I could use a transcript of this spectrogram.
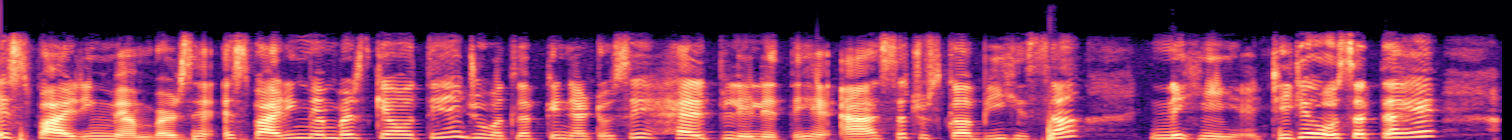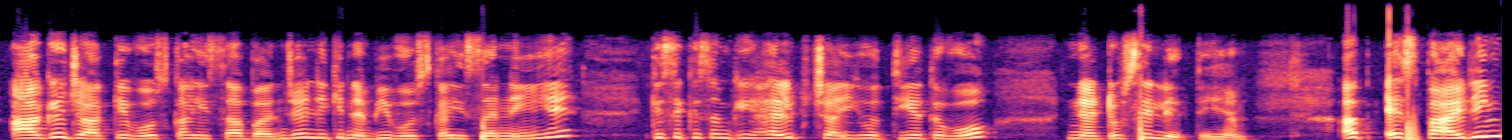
एस्पायरिंग मेंबर्स हैं। एस्पायरिंग मेंबर्स क्या होते हैं? जो मतलब कि नेटो से हेल्प ले लेते हैं। एज सच उसका भी हिस्सा नहीं है। ठीक है, हो सकता है आगे जाके वो उसका हिस्सा बन जाए, लेकिन अभी वो उसका हिस्सा नहीं है। किसी किस्म की हेल्प चाहिए होती है तो वो नेटो से लेते हैं। अब एस्पायरिंग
